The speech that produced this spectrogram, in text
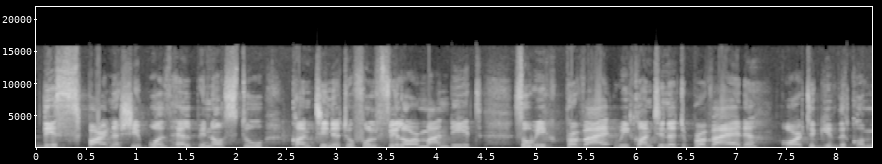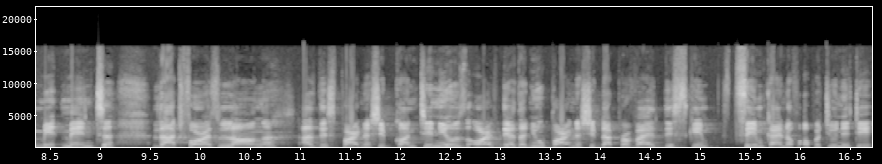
this partnership was helping us to continue to fulfill our mandate. So we provide, we continue to provide or to give the commitment that for as long as this partnership continues, or if there's a new partnership that provides this same kind of opportunity,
